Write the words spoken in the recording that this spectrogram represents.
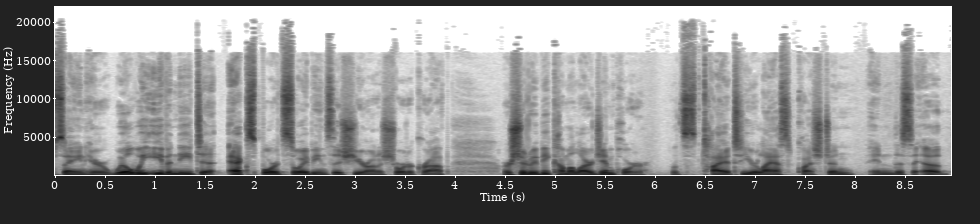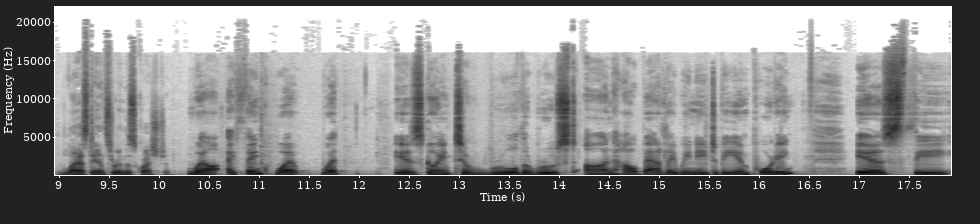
saying here. Will we even need to export soybeans this year on a shorter crop, or should we become a large importer? Let's tie it to your last question in this uh, last answer in this question. Well, I think what what is going to rule the roost on how badly we need to be importing is the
